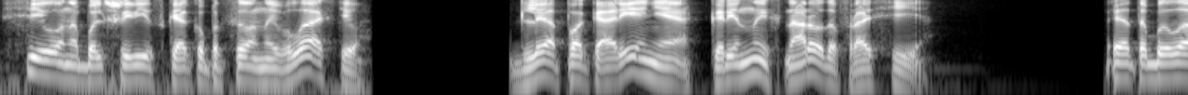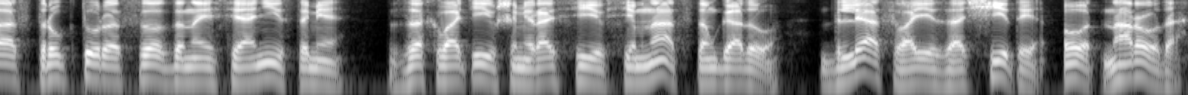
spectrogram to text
сионо-большевистской оккупационной властью для покорения коренных народов России. Это была структура, созданная сионистами, захватившими Россию в 17 году для своей защиты от народа.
